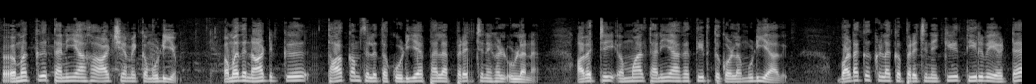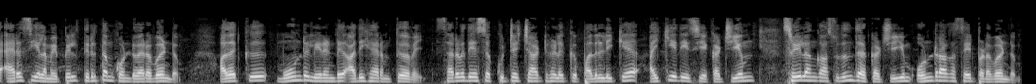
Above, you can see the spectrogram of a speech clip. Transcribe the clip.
எமக்கு தனியாக ஆட்சி அமைக்க முடியும். எமது நாட்டிற்கு தாக்கம் செலுத்தக்கூடிய பல பிரச்சனைகள் உள்ளன. அவற்றை எம்மால் தனியாக தீர்த்து கொள்ள முடியாது. வடக்கு கிழக்கு பிரச்சினைக்கு தீர்வை எட்ட அரசியலமைப்பில் திருத்தம் கொண்டு வர வேண்டும். அதற்கு மூன்றில் இரண்டு அதிகாரம் தேவை. சர்வதேச குற்றச்சாட்டுகளுக்கு பதிலளிக்க ஐக்கிய தேசிய கட்சியும் ஸ்ரீலங்கா சுதந்திர கட்சியும் ஒன்றாக செயற்பட வேண்டும்.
